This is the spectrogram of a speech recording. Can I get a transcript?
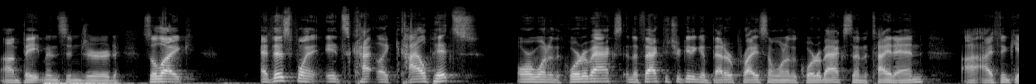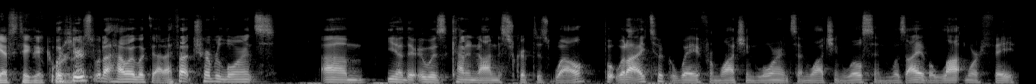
Um, Bateman's injured. So like at this point, it's Ky- like Kyle Pitts or one of the quarterbacks, and the fact that you're getting a better price on one of the quarterbacks than a tight end, I I think you have to take that Well, here's what I- how I looked at it. I thought Trevor Lawrence, um, you know, there, it was kind of nondescript as well. But what I took away from watching Lawrence and watching Wilson was I have a lot more faith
